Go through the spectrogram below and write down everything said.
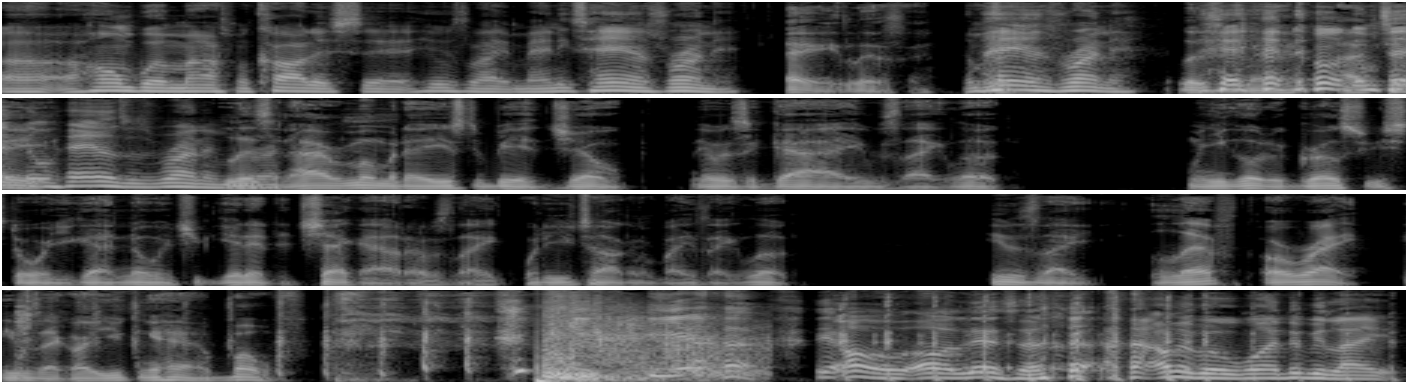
Uh, a homeboy of mine from college said he was like, "Man, these hands running. Hey, listen. Them hands running. Listen, man, them, I them, tell you- them hands was running. bro. Listen, I remember there used to be a joke. There was a guy, he was like, Look, when you go to the grocery store, you got to know what you get at the checkout. I was like, What are you talking about? He's like, Look, he was like, Left or right? He was like, Or you can have both. yeah. Yeah. Oh, oh, listen. I remember one to be like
